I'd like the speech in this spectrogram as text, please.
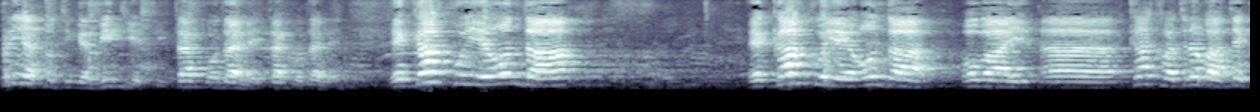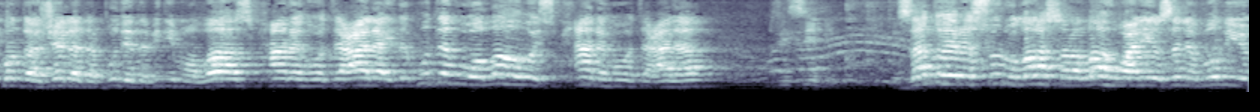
Prijatno ti ga vidjeti, tako dalje, i tako dalje. E kako je onda, E kako je onda ovaj uh, kakva treba tek onda želja da bude da vidimo Allaha subhanahu wa ta'ala i da budemo u Allahovoj subhanahu wa ta'ala blizini. Zato je Rasulullah sallallahu alaihi wa sallam molio,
